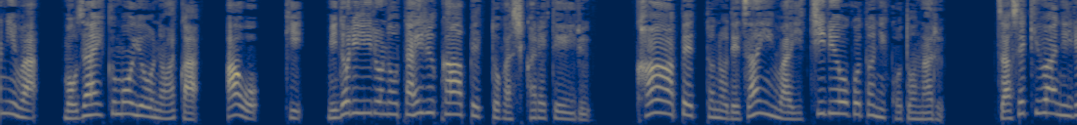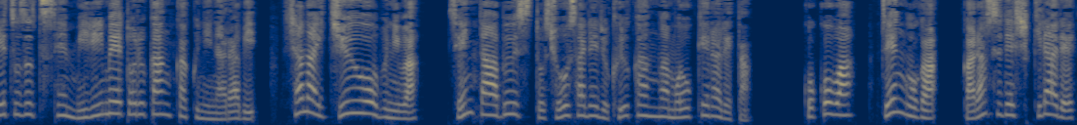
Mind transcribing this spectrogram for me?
にはモザイク模様の赤、青、黄、緑色のタイルカーペットが敷かれている。カーペットのデザインは1両ごとに異なる。座席は2列ずつ 1000mm 間隔に並び、車内中央部にはセンターブースと称される空間が設けられた。ここは前後がガラスで仕切られ、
